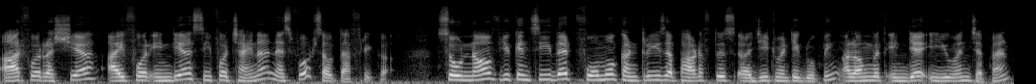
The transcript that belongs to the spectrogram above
R for Russia, I for India, C for China and S for South Africa. So now you can see that four more countries are part of this uh, G20 grouping along with India, EU and Japan.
